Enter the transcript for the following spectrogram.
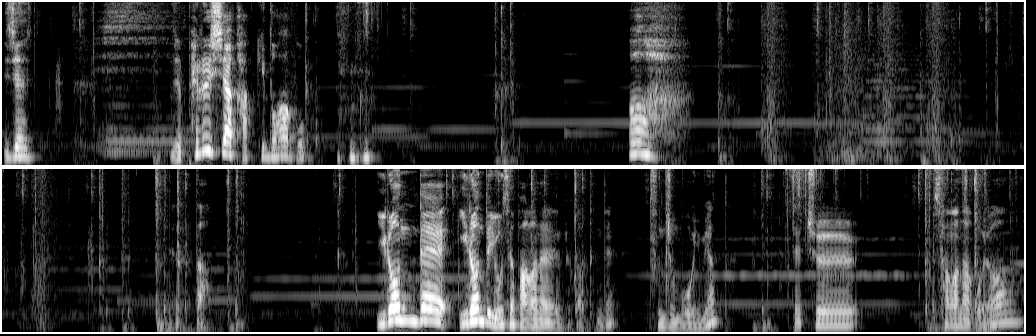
이제 이제 페르시아 같기도 하고. 아. 이런데 이런데 요새 박아놔야 될 것 같은데 돈 좀 모이면 대출 상환하고요.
